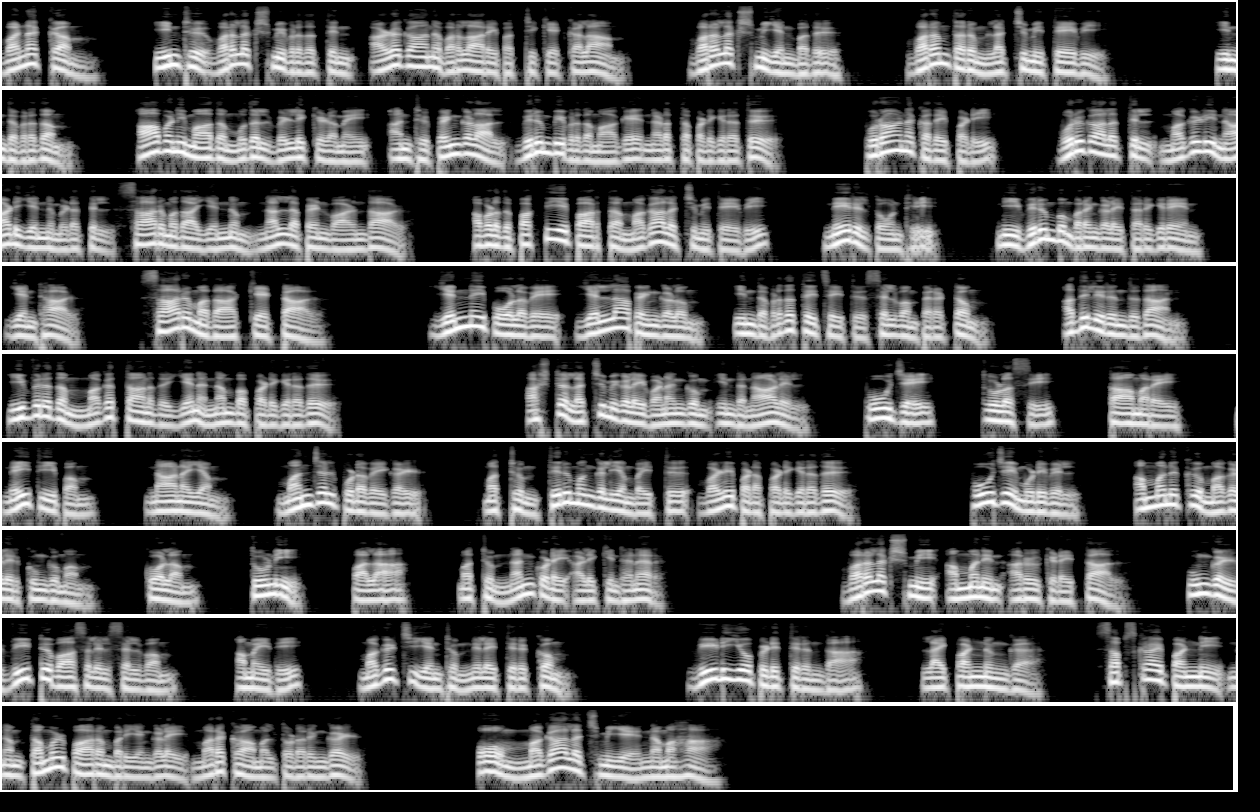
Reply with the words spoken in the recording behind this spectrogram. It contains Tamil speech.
வணக்கம். இன்று வரலக்ஷ்மி விரதத்தின் அழகான வரலாறை பற்றி கேட்கலாம். வரலக்ஷ்மி என்பது வரம் தரும் லட்சுமி தேவி. இந்த விரதம் ஆவணி மாதம் முதல் வெள்ளிக்கிழமை அன்று பெண்களால் விரும்பி விரதமாக நடத்தப்படுகிறது. புராண கதைப்படி ஒரு காலத்தில் மகிழி நாடு என்னும் இடத்தில் சாருமதா என்னும் நல்ல பெண் வாழ்ந்தாள். அவளது பக்தியை பார்த்த மகாலட்சுமி தேவி நேரில் தோன்றி நீ விரும்பும் வரங்களை தருகிறேன் என்றாள். சாருமதா கேட்டாள். என்னை போலவே எல்லா பெண்களும் இந்த விரதத்தைச் செய்து செல்வம் பெறட்டும். அதிலிருந்துதான் இவ்விரதம் மகத்தானது என நம்பப்படுகிறது. அஷ்டலட்சுமிகளை வணங்கும் இந்த நாளில் பூஜை துளசி தாமரை நெய்தீபம் நாணயம் மஞ்சள் புடவைகள் மற்றும் திருமங்கலியம் வைத்து வழிபடப்படுகிறது. பூஜை முடிவில் அம்மனுக்கு மகளிர் குங்குமம் கோலம் துணி பலா மற்றும் நன்கொடை அளிக்கின்றனர். வரலக்ஷ்மி அம்மனின் அருள் கிடைத்தால் உங்கள் வீட்டு வாசலில் செல்வம் அமைதி மகிழ்ச்சி என்றும் நிலைத்திருக்கும். வீடியோ பிடித்திருந்தா லைக் பண்ணுங்க. சப்ஸ்கிரைப் பண்ணி நம் தமிழ் பாரம்பரியங்களை மறக்காமல் தொடருங்கள். ஓம் மகாலட்சுமியே நமஹா.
